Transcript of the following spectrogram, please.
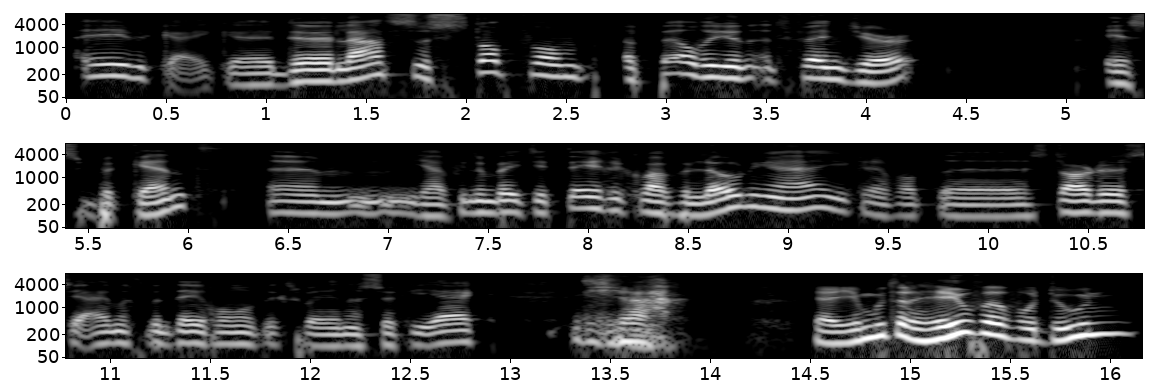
even kijken. De laatste stap van Apeldian Adventure is bekend. Ehm, ja, viel een beetje tegen qua beloningen. Hè? Je kreeg wat eh, Stardust, je eindigt met 900 XP en een Sucky Egg. Ja. ja, je moet er heel veel voor doen.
